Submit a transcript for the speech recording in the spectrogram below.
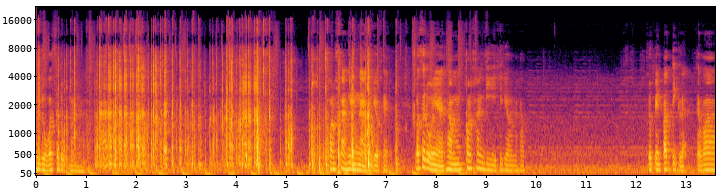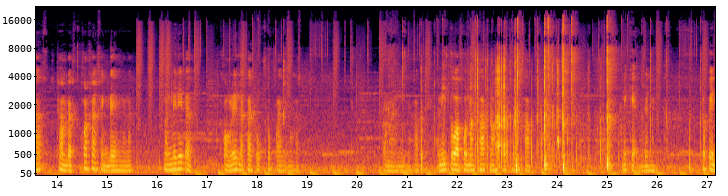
ให้ดูวัสดุมันนะครับ ค่อนข้างแน่นหนาทีเดียวแค่วัสดุเนี่ยทำค่อนข้างดีทีเดียวนะครับ คือเป็นพลาสติกแหละ แต่ว่าทำแบบค่อนข้างแข็งแรงอะนะ มันไม่ได้แบบของเล่นราคาถูกทั่วไปนะครับ ประมาณนี้นะครับ อันนี้ตัวคนบังคับเนาะคนบังคับ ไม่แกะได้ไหมก็เป็น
